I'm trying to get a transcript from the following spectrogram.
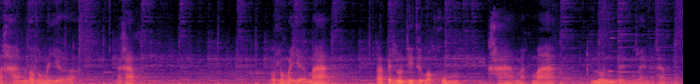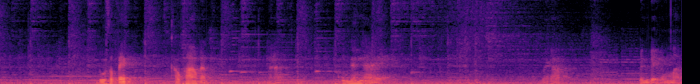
ราคามันลดลงมาเยอะนะครับ ลดลงมาเยอะมาก แล้วเป็นรุ่นที่ถือว่าคุ้มค่ามาก ๆ รุ่นหนึ่งเลยนะครับ ดูสเปคคร่าวๆกันนะฮะคุ้มยังไงนะครับ เป็นเบรกน้ำมัน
